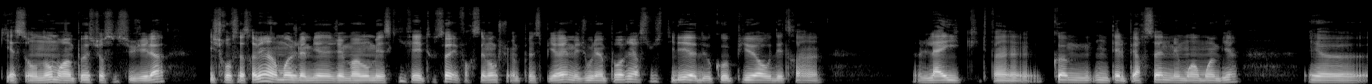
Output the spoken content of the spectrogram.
qui a son ombre un peu sur ce sujet-là. Et je trouve ça très bien. Moi, je bien, j'aime vraiment bien ce qu'il fait et tout ça. Et forcément, je suis un peu inspiré, mais je voulais un peu revenir sur cette idée de copieur ou d'être un like, enfin, comme une telle personne, mais moins moins bien. Euh,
